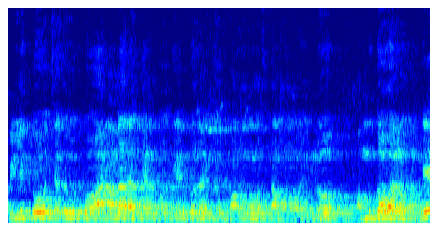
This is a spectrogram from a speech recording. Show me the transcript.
పెళ్ళికో చదువుకో ఆ అనారోగ్యానికో దేనికో దానికో పొలమో స్థలమో ఇల్లు అమ్ముకోవాలనుకుంటే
